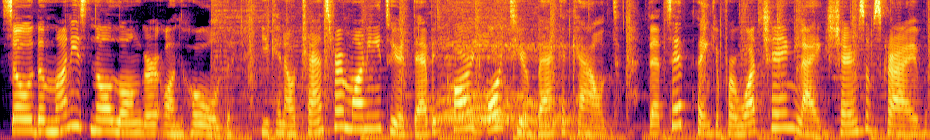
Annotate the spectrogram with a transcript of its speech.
So the money is no longer on hold. You can now transfer money to your debit card or to your bank account. That's it. Thank you for watching. Like, share, and subscribe.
